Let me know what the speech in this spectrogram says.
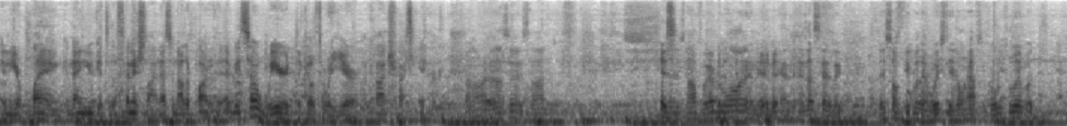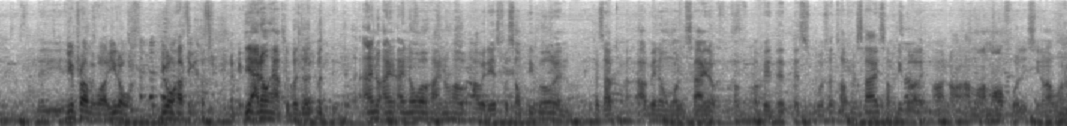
and you're playing, and then you get to the finish line, that's another part of it. I mean, it's so weird to go through a year, a contract year. I know that's it. It's not. It's, it's not for everyone, and, and, and as I said, like there's some people that wish they don't have to go through it, but they, You probably well, you don't, you won't have to go through. it. Yeah, I don't have to, but the, but I know I, I know I know how, how it is for some people, and because I've I've been on one side of, of, of it that was a tougher side. Some people are like, oh no, I'm I'm all for this, you know, I want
